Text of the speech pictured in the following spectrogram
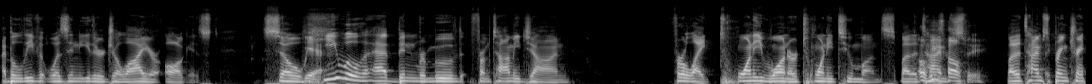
I believe it was in either July or August. So Yeah. he will have been removed from Tommy John for like 21 or 22 months by the Oh, he's time healthy. By the time spring train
